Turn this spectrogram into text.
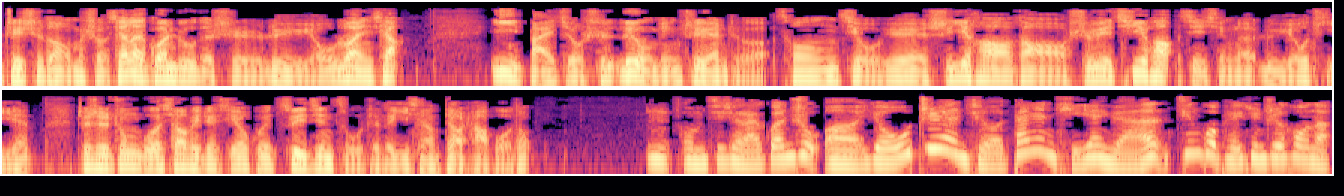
这时段我们首先来关注的是旅游乱象。一百九十六名志愿者从九月十一号到十月七号进行了旅游体验，这是中国消费者协会最近组织的一项调查活动。嗯，我们继续来关注，呃，由志愿者担任体验员，经过培训之后呢，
